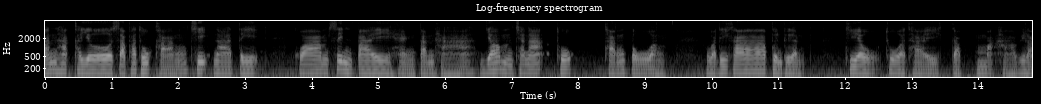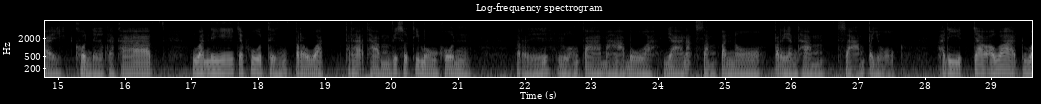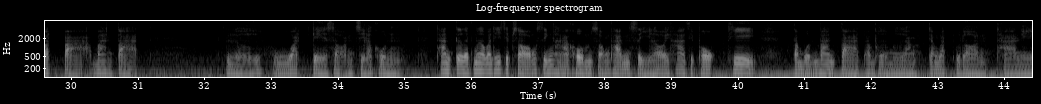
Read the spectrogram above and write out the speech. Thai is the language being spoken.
ตันหักขโยสัพพทุกขังชินาติ ความสิ้นไปแห่งตันหา ย่อมชนะทุกทั้งปวง สวัสดีครับเพื่อนๆ เที่ยวทั่วไทยกับมหาวิทยาลัยคนเดิมนะครับ วันนี้จะพูดถึงประวัติพระธรรมวิสุทธิมงคล หรือหลวงตามหาบัว ญาณสัมปันโน ปริยนธรรมสามประโยค อดีตเจ้าอาวาสวัดป่าบ้านตาด หรือวัดเกษรศิลคุณ ท่านเกิดเมื่อวันที่ 12 สิงหาคม 2456 ที่ตำบลบ้านตาดอำเภอเมือง จังหวัดอุดรธานี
